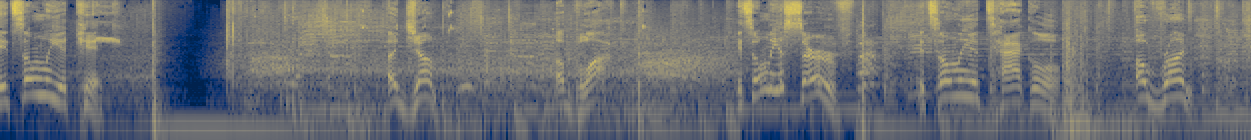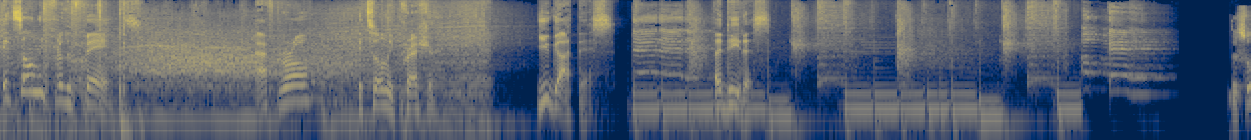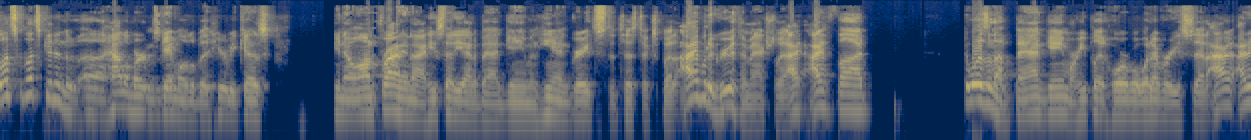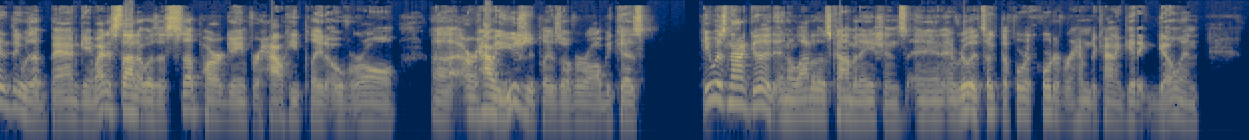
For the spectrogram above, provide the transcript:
It's only a kick. A jump. A block. It's only a serve. It's only a tackle. A run. It's only for the fans. After all, it's only pressure. You got this. Adidas. So let's let's get into uh, Haliburton's game a little bit here because you know on Friday night he said he had a bad game and he had great statistics, but I would agree with him actually. I I thought it wasn't a bad game or he played horrible, whatever he said. I, I didn't think it was a bad game. I just thought it was a subpar game for how he played overall, uh, or how he usually plays overall, because he was not good in a lot of those combinations. And it really took the fourth quarter for him to kind of get it going.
